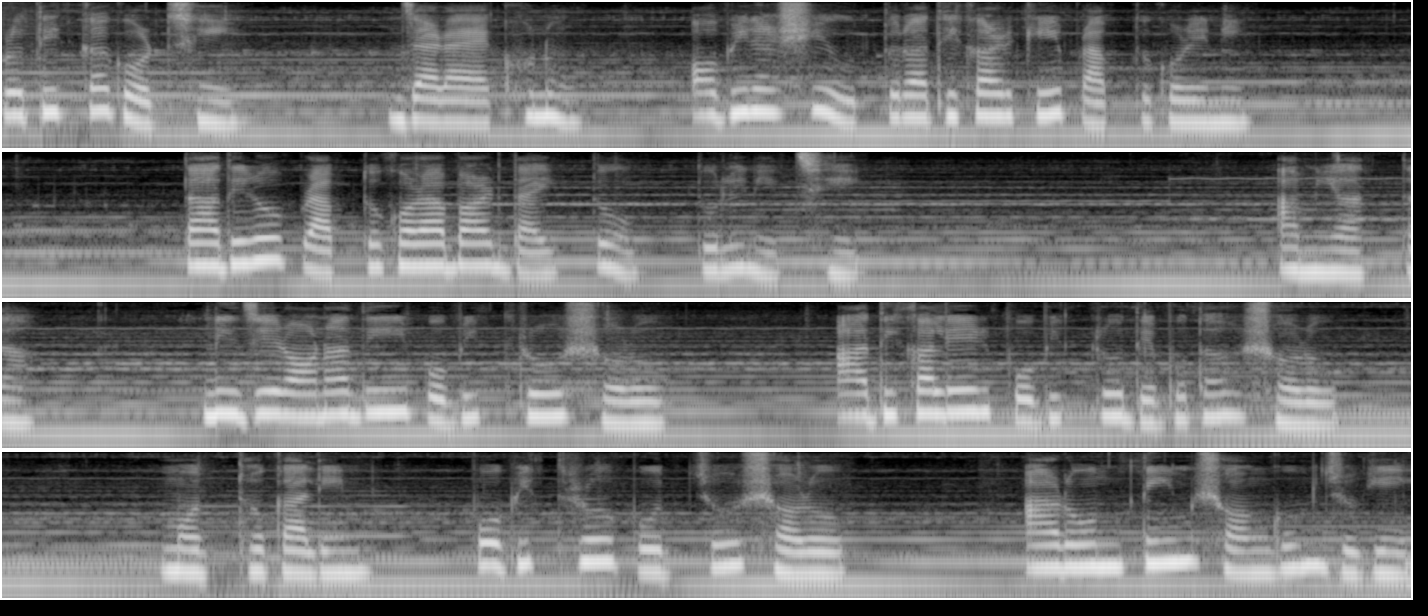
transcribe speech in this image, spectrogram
প্রতিজ্ঞা করছি, যারা এখনও অবিনাশী উত্তরাধিকারকে প্রাপ্ত করেনি, তাদেরও প্রাপ্ত করাবার দায়িত্ব তুলে নিচ্ছি। আমি আত্মা, নিজের অনাদি পবিত্র স্বরূপ, আদিকালের পবিত্র দেবতা স্বরূপ, মধ্যকালীন পবিত্র পূজ্য স্বরূপ, আর অন্তিম সঙ্গম যুগে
